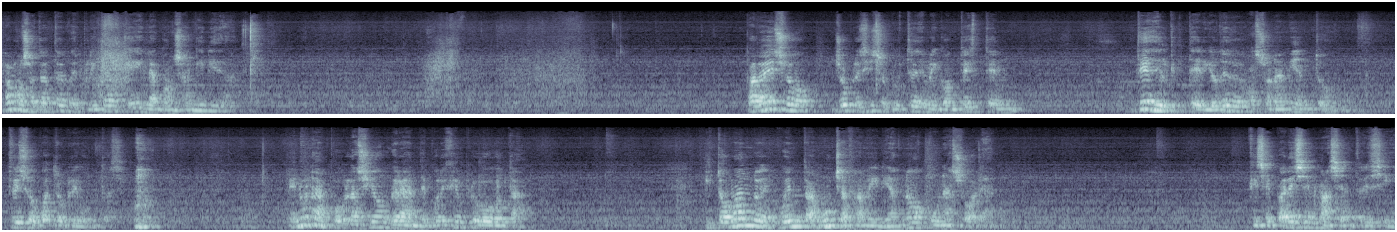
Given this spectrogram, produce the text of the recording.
Vamos a tratar de explicar qué es la consanguinidad. Para eso yo preciso que ustedes me contesten desde el criterio, desde el razonamiento, tres o cuatro preguntas. En una población grande, por ejemplo Bogotá, y tomando en cuenta muchas familias, no una sola, ¿qué se parecen más entre sí?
